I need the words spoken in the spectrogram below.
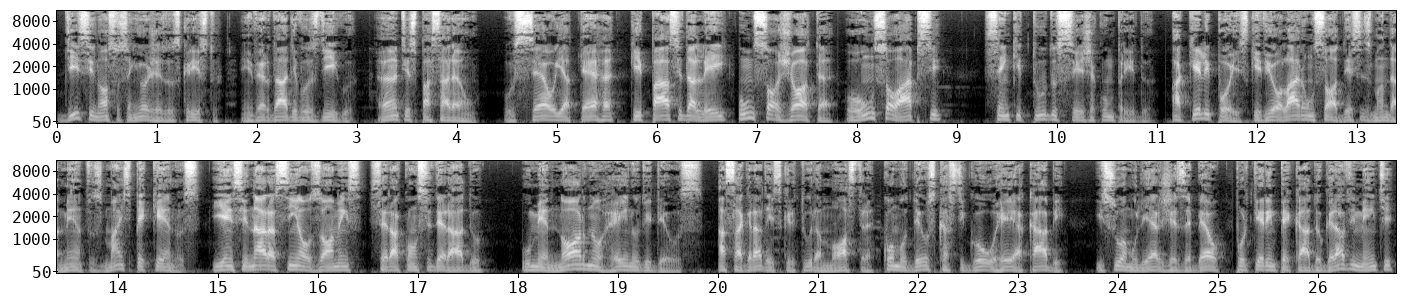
disse nosso Senhor Jesus Cristo: Em verdade vos digo, antes passarão o céu e a terra, que passe da lei um só jota ou um só ápice, sem que tudo seja cumprido. Aquele, pois, que violar um só desses mandamentos mais pequenos e ensinar assim aos homens, será considerado o menor no reino de Deus. A Sagrada Escritura mostra como Deus castigou o rei Acabe e sua mulher Jezebel por terem pecado gravemente,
